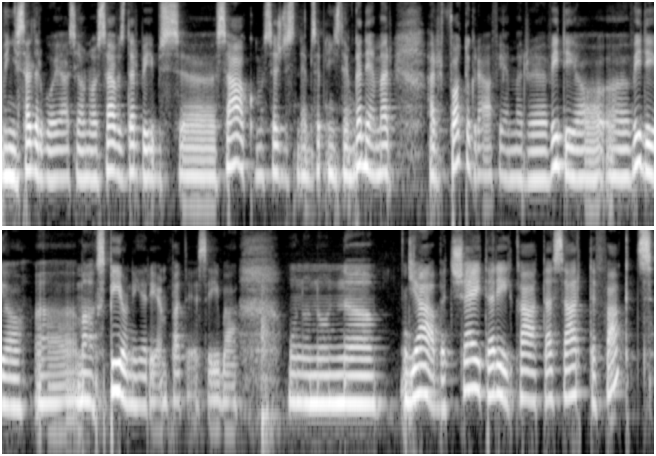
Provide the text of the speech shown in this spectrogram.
viņi sadarbojās jau no savas darbības uh, sākuma, 60. un 70. gadiem, ar, ar fotogrāfiem, ar video, uh, video uh, mākslas pionieriem patiesībā. Un, un, un, uh, jā, bet šeit arī kā tas artefakts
